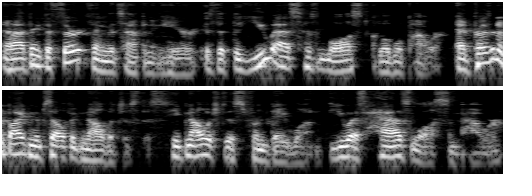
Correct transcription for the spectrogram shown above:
And I think the third thing that's happening here is that the US has lost global power. And President Biden himself acknowledges this. He acknowledged this from day one. The US has lost some power.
